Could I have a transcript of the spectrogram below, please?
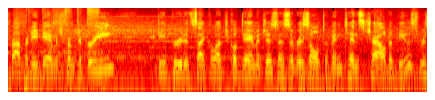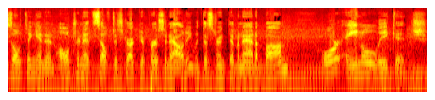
property damage from debris, deep rooted psychological damages as a result of intense child abuse resulting in an alternate self destructive personality with the strength of an atom bomb, or anal leakage.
